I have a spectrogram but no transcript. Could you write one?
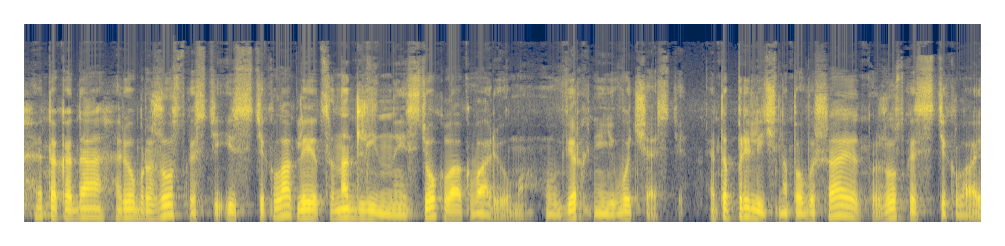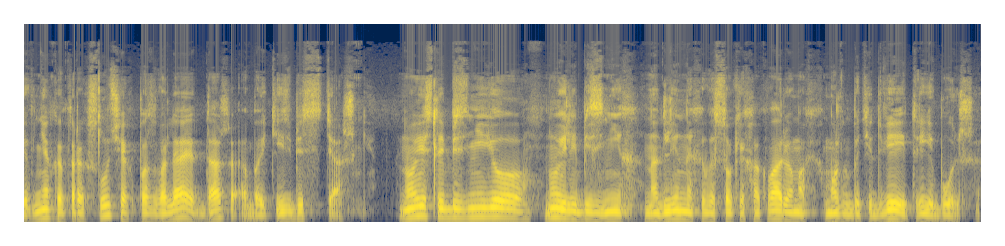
– это когда ребра жесткости из стекла клеятся на длинные стекла аквариума в верхней его части. Это прилично повышает жесткость стекла и в некоторых случаях позволяет даже обойтись без стяжки. Но если без нее, ну или без них, на длинных и высоких аквариумах их может быть и две, и три, и больше.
